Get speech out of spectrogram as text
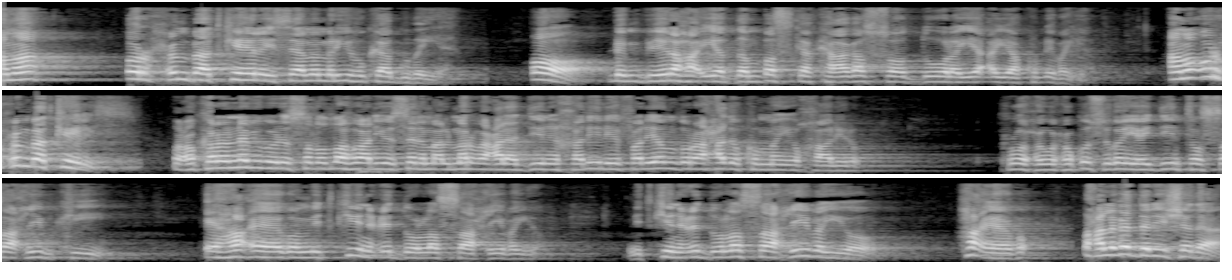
ama urxun baad ka helaysaa ama maryuhu kaa gubaya. Oo dhimbiilaha iyo dambaska kaaga soo duulaya ayaa ku dhibaya. Ama urxun baad ka helaysa wuxuu kaloo nebigu yidhi sala allahu alayh wasalam almar'u calaa diini khaliilihi falyandur axadukum man yukhaalilu. Ruuxu wuxuu ku sugan yahay diinta saaxiibkii ee ha eego midkiin cidduu la saaxiibayo. Midkiin cidduu la saaxiibayo ha eego. Waxaa laga deliishadaa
